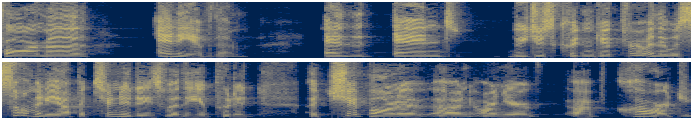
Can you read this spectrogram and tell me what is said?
pharma, any of them. And and we just couldn't get through. And there was so many opportunities, whether you put a, a chip on a on, on your uh, card,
